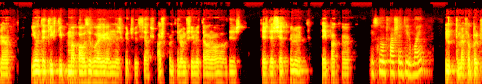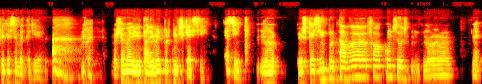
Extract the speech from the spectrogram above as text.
Não. E ontem tive tipo uma pausa boa grande nas redes sociais. Acho que ontem não mexi no telemóvel desde, desde as 7 da noite. Daí para cá. Isso não te faz sentir bem? Também foi porque fiquei sem bateria. Mas foi maioritariamente porque me esqueci. É assim, não, eu esqueci-me porque estava a falar com pessoas. Não, né?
